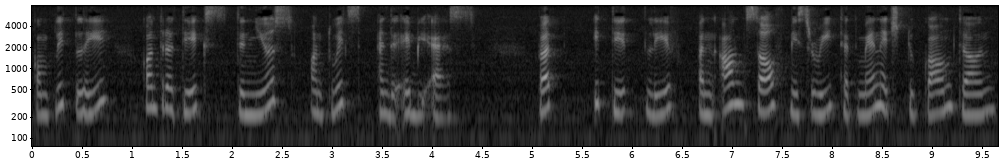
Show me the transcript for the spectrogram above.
completely contradicts the news on Twitch and the ABS, but it did leave an unsolved mystery that managed to calm down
